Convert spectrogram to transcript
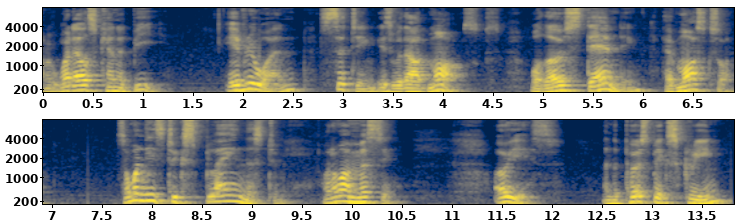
I mean, what else can it be? Everyone sitting is without masks, while those standing have masks on. Someone needs to explain this to me. What am I missing? Oh, yes. And the Perspex screen,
